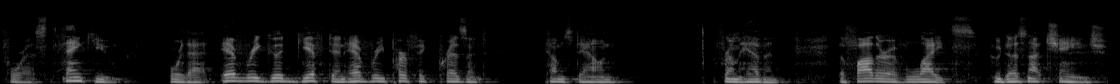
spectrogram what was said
for us. Thank you for that. Every good gift and every perfect present comes down from heaven. The Father of lights, who does not change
